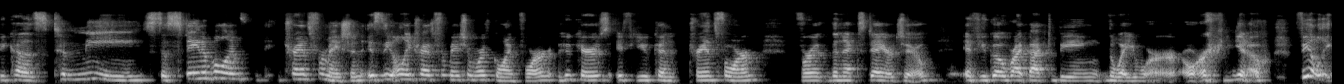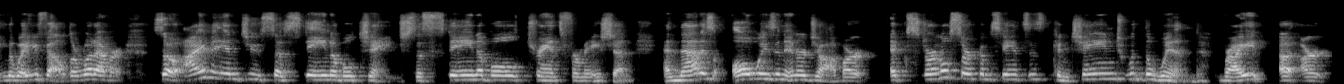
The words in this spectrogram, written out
Because to me, sustainable transformation is the only transformation worth going for. Who cares if you can transform for the next day or two if you go right back to being the way you were or you know feeling the way you felt or whatever. So i'm into sustainable change sustainable transformation. And that is always an inner job. Our external circumstances can change with the wind right uh, our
